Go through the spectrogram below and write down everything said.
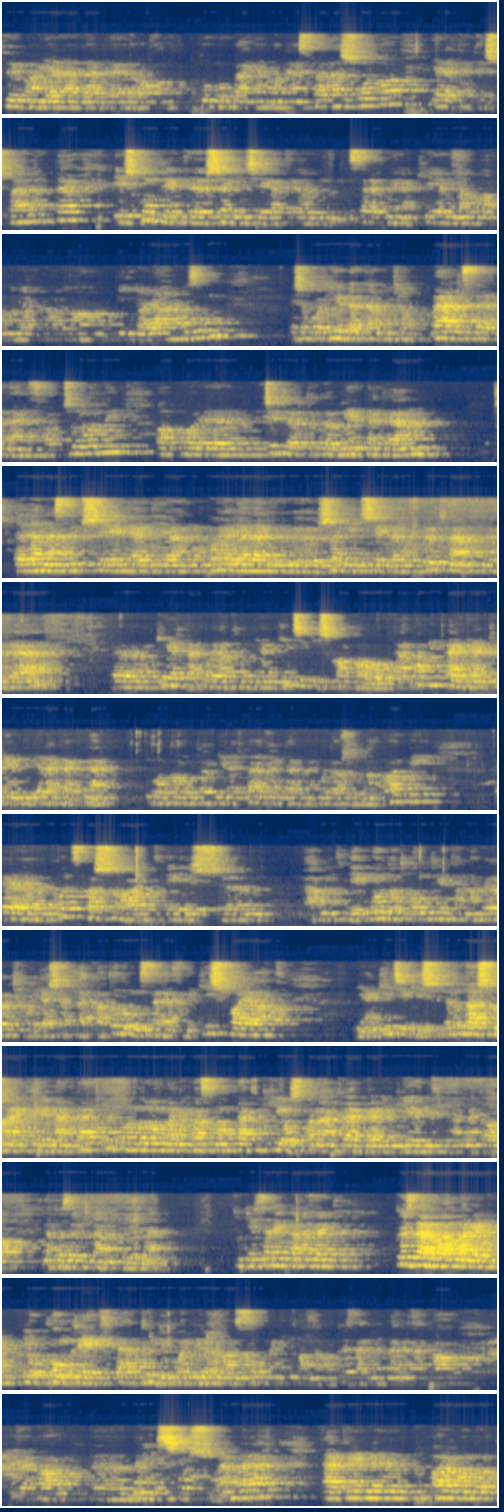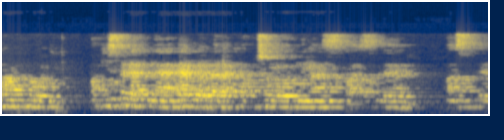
fő van jelenleg a homlokbányában elszállásolva, gyerekek és felnőttek, és konkrét segítséget szeretnének kérni abban, hogy akkor ha mi ajánlkozunk, és akkor hirdetem, hogyha bárki szeretne ehhez kapcsolódni, akkor csütörtökön, pénteken lenne szükség egy ilyen olyan jellegű segítségre, hogy 50 főre kértek olyat, hogy ilyen kicsi kis kakaó, tehát amit egyenként gyerekeknek, gondolom többnyire felnőtteknek oda tudnak adni, kockasalt, és amit még mondott konkrétan a hölgy, hogy esetleg ha tudunk szerezni kisfajat, ilyen kicsi kis rudas májkrémet, tehát úgy gondolom, meg azt mondták, hogy kiosztanák reggeliként ennek, a, ennek az 50 főnek. Úgyhogy szerintem ez egy közel van, meg egy jó konkrét, tehát tudjuk, hogy miről van szó, meg itt vannak a közelünkben ezek a, ezek a nehéz sorsú emberek. Tehát én arra gondoltam, hogy aki szeretne ebbe belekapcsolódni, az, az, az, az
